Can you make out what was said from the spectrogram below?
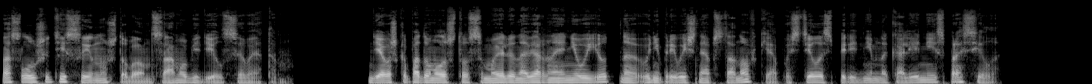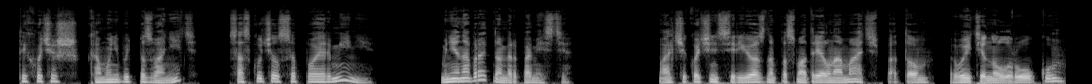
послушать и сыну, чтобы он сам убедился в этом. Девушка подумала, что Самуэлю, наверное, неуютно в непривычной обстановке, опустилась перед ним на колени и спросила. — Ты хочешь кому-нибудь позвонить? Соскучился по Эрминии? Мне набрать номер поместья? Мальчик очень серьезно посмотрел на мать, потом вытянул руку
